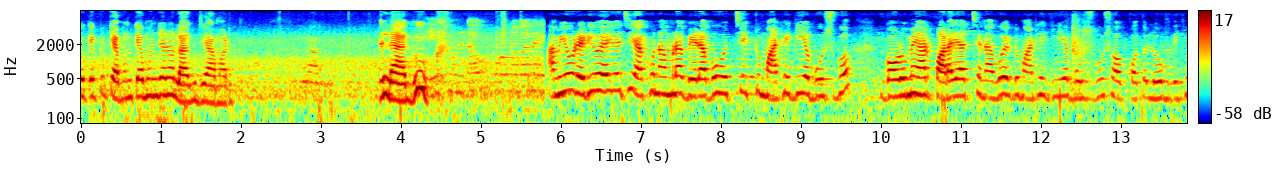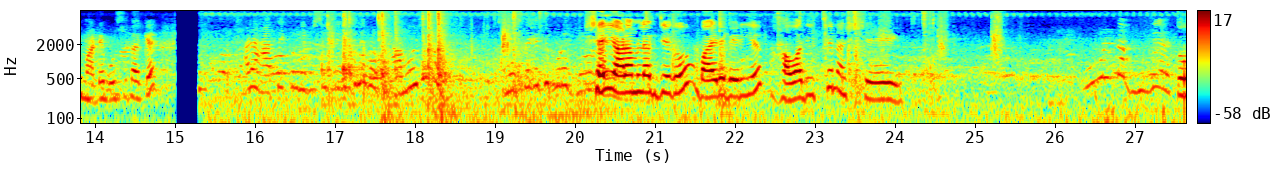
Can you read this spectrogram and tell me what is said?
তোকে একটু কেমন কেমন যেন লাগছে আমার। লাগুক। আমিও রেডি হয়ে গেছি। এখন আমরা বেরাবো হচ্ছে একটু মাঠে গিয়ে বসবো। গরমে আর পারা যাচ্ছে না গো একটু মাঠে গিয়ে বসবো। সব কত লোক দেখি মাঠে বসে থাকে। সেই আরাম লাগছে গো বাইরে বেরিয়ে হাওয়া দিচ্ছে না সেই। তো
